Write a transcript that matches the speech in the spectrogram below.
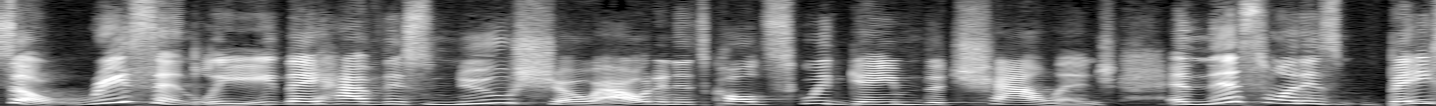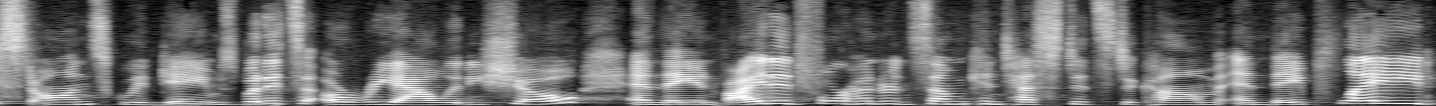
So recently, they have this new show out, and it's called Squid Game The Challenge. And this one is based on Squid Games, but it's a reality show. And they invited 400 some contestants to come, and they played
